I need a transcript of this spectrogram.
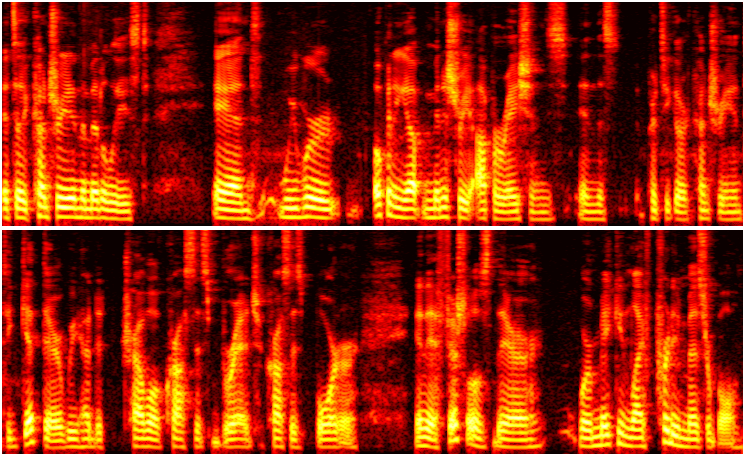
it's a country in the Middle East, and we were opening up ministry operations in this particular country. And to get there, we had to travel across this bridge, across this border. And the officials there were making life pretty miserable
